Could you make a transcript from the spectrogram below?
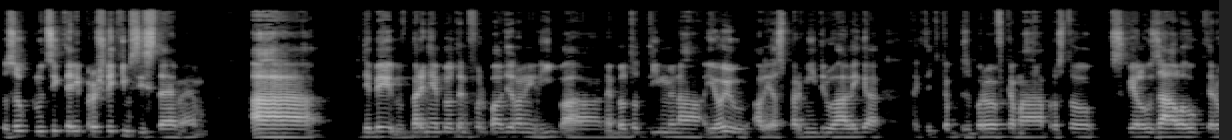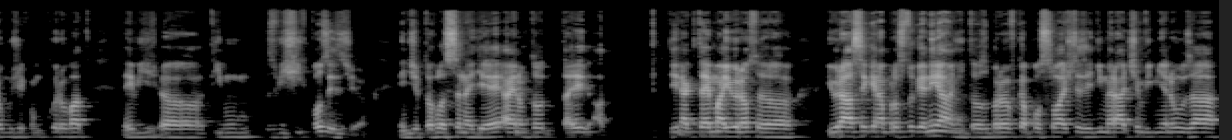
To jsou kluci, kteří prošli tím systémem a kdyby v Brně byl ten fotbal dělaný líp a nebyl to tým na Joju, alias první, druhá liga, tak teďka Zbrojovka má naprosto skvělou zálohu, kterou může konkurovat nejvíc uh, týmům z vyšších pozic, že jo. Jenže tohle se neděje a jenom to tady, a jinak téma Juras, uh, Jurásek je naprosto geniální. To zbrojovka poslala ještě s jedním hráčem výměnou za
